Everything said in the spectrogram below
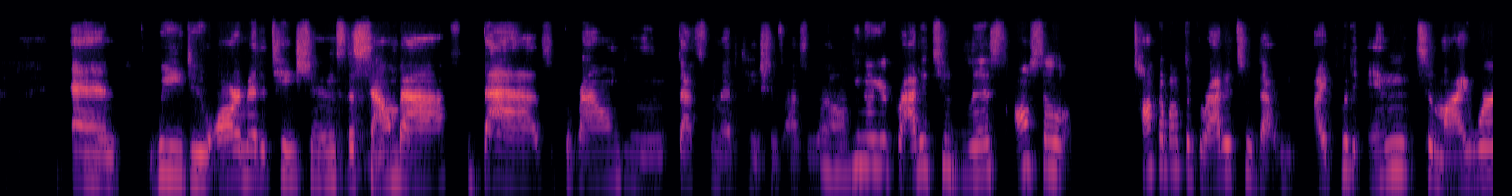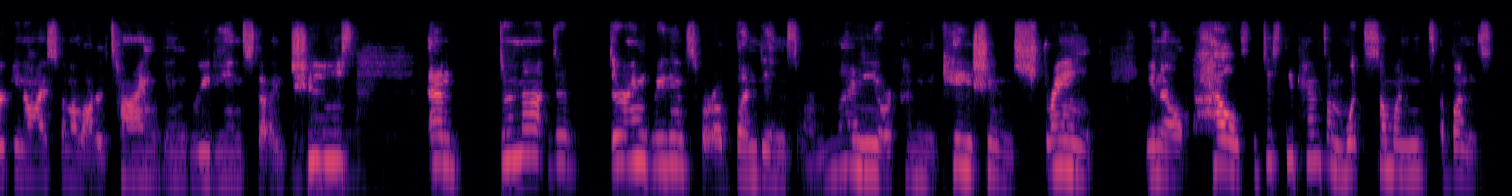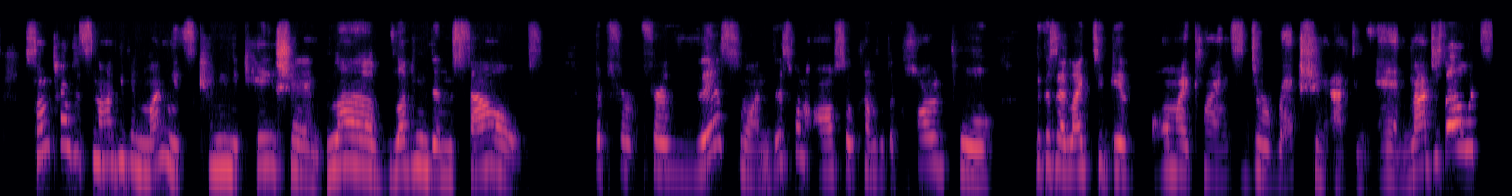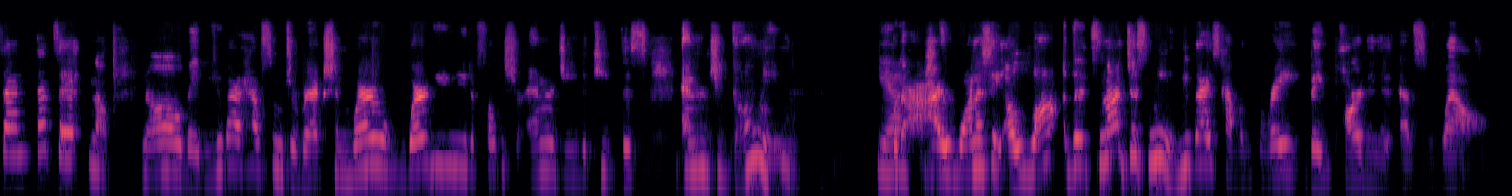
And we do our meditations, the sound bath, baths, grounding. That's the meditations as well. Mm-hmm. You know, your gratitude list. Also, talk about the gratitude that we I put into my work. You know, I spend a lot of time with the ingredients that I choose, and they're not they're they're ingredients for abundance or money or communication, strength, you know, health. It just depends on what someone needs abundance. Sometimes it's not even money, it's communication, love, loving themselves. But for, for this one, this one also comes with a card pool because I like to give all my clients direction at the end, not just, oh, it's done, that's it. No, no, baby, you gotta have some direction. Where where do you need to focus your energy to keep this energy going? Yeah. But I want to say a lot, it's not just me. You guys have a great big part in it as well.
